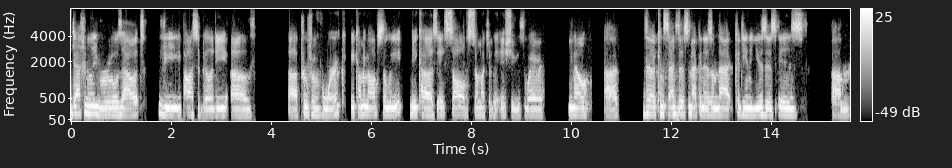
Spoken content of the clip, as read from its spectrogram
definitely rules out the possibility of uh, proof of work becoming obsolete because it solves so much of the issues where, you know, uh, the consensus mechanism that Kadena uses is um,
